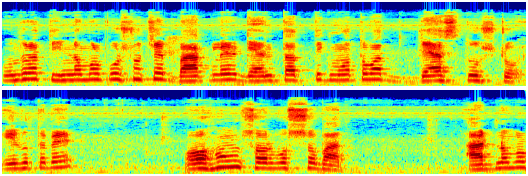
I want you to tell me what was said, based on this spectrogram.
বন্ধুরা, তিন নম্বর প্রশ্ন হচ্ছে, বাকলের জ্ঞানতাত্ত্বিক মতবাদ ড্যাশ দুষ্ট। এর উত্তরে, অহং সর্বস্ববাদ। আট নম্বর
